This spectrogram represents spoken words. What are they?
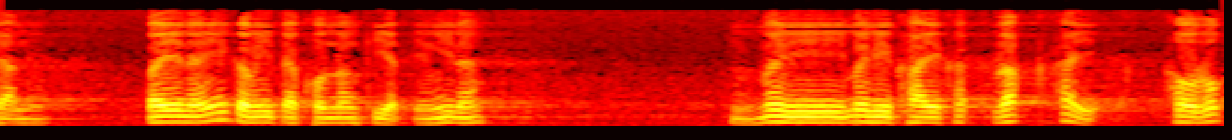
จรรย์นี่ไปไหนก็มีแต่คนรังเกียจอย่างนี้นะไม่มีไม่มีใครรักใครเคารพ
